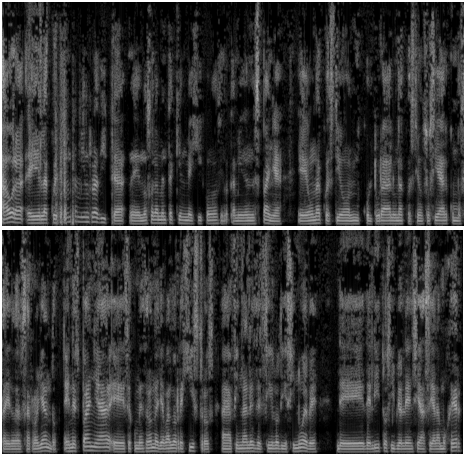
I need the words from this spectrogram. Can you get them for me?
Ahora, eh, la cuestión también radica, eh, no solamente aquí en México, sino también en España, eh, una cuestión cultural, una cuestión social, cómo se ha ido desarrollando. En España eh, se comenzaron a llevar los registros a finales del siglo XIX de delitos y violencia hacia la mujer.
